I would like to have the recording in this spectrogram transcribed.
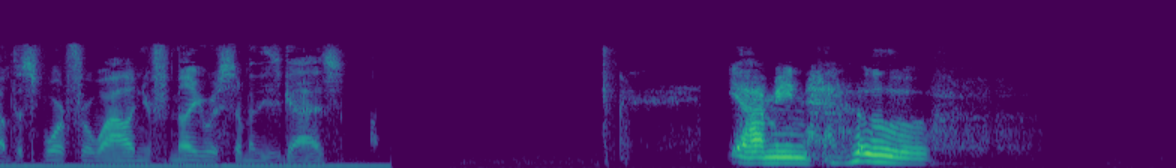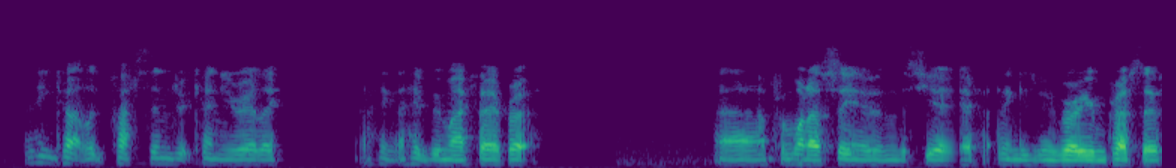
of the sport for a while, and you're familiar with some of these guys. Yeah, I mean, ooh. I think you can't look past Cindric, can you really? I think that he'd be my favourite. Uh, from what I've seen of him this year, I think he's been very impressive,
